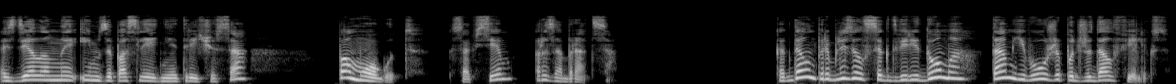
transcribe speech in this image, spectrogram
сделанные им за последние три часа, помогут совсем разобраться. Когда он приблизился к двери дома, там его уже поджидал Феликс.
